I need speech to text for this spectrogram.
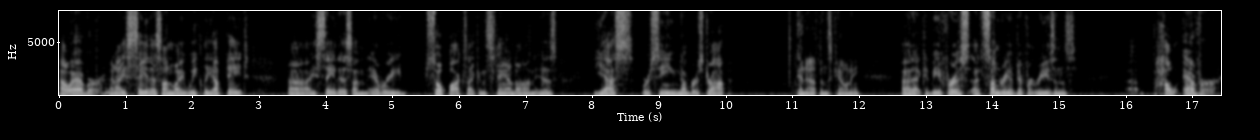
however, and I say this on my weekly update, uh, I say this on every soapbox I can stand on is yes, we're seeing numbers drop in Athens County. Uh, that could be for a, s- a sundry of different reasons. Uh, however,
